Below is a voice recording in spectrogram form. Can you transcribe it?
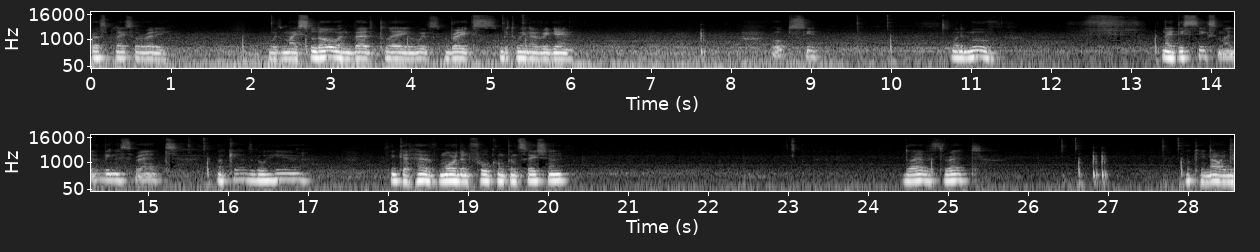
First place already. With my slow and bad play with breaks between every game. Oopsie. What a move. 96 might have been a threat. Okay, let's go here. I think I have more than full compensation. Do I have a threat? Okay, now I do.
